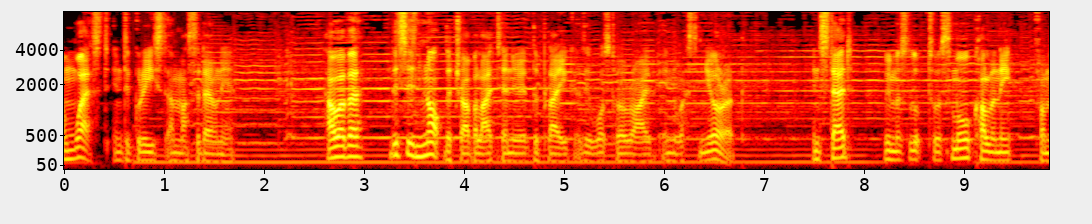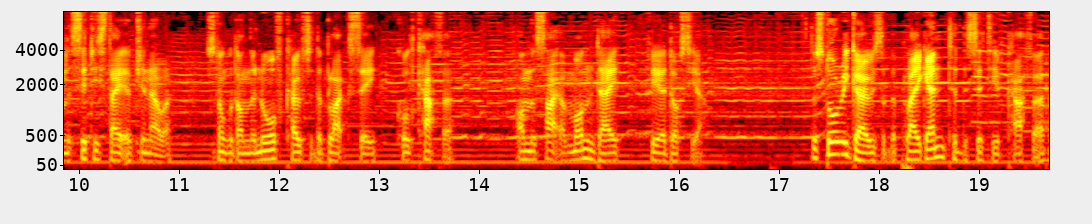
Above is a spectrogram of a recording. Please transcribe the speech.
and west into Greece and Macedonia. However, this is not the travel itinerary of the plague as it was to arrive in Western Europe. Instead, we must look to a small colony from the city state of Genoa, snuggled on the north coast of the Black Sea, called Kaffa, on the site of modern day Theodosia. The story goes that the plague entered the city of Kaffa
